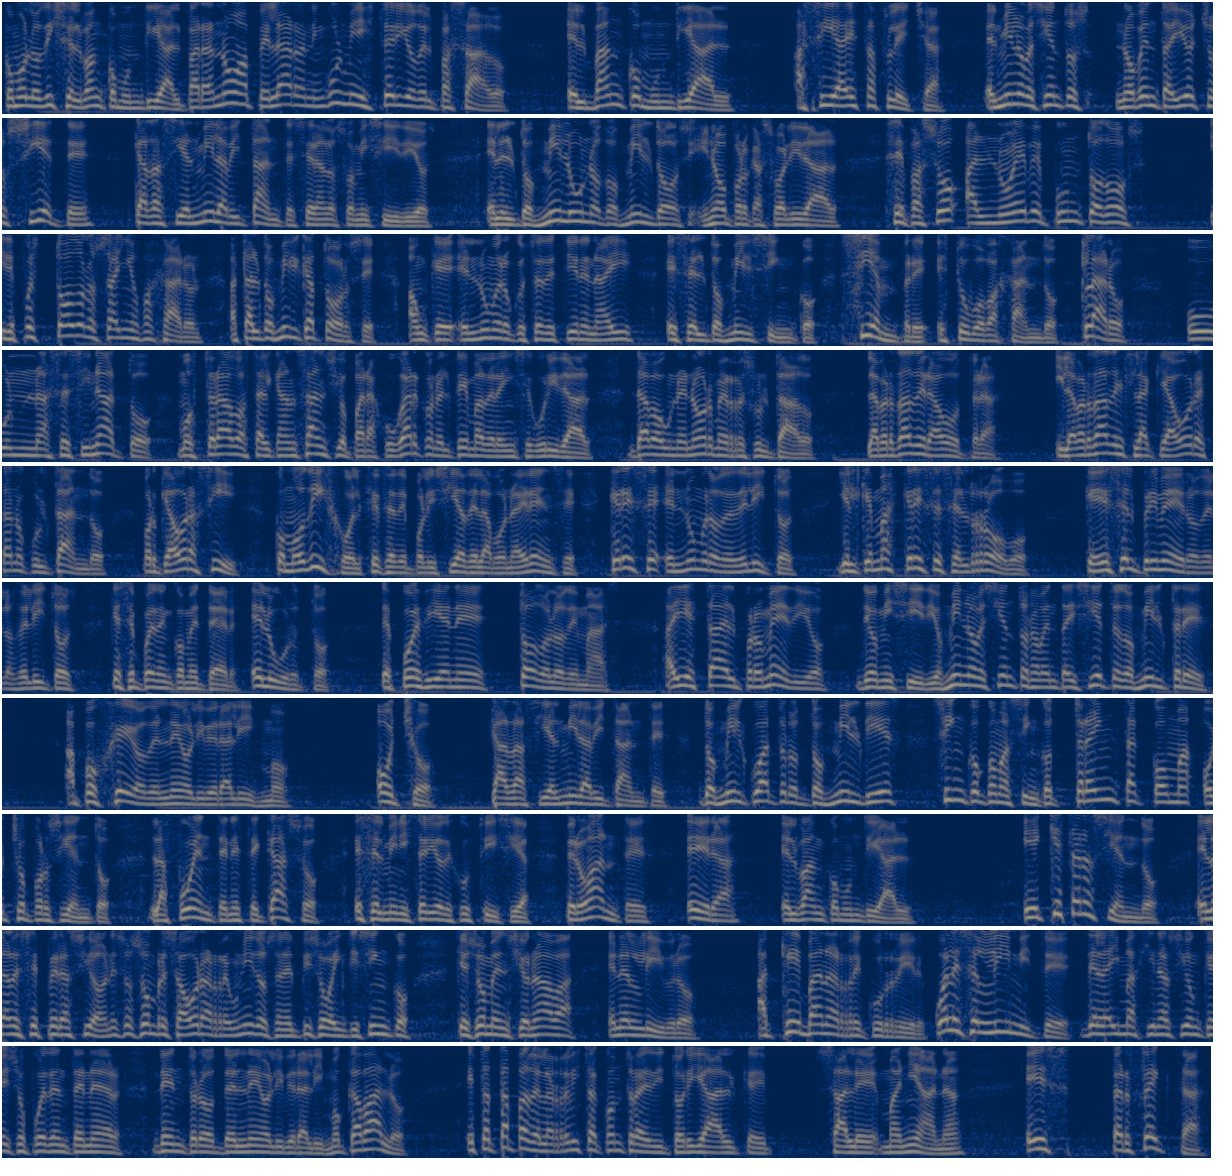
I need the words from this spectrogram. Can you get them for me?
cómo lo dice el Banco Mundial, para no apelar a ningún ministerio del pasado. El Banco Mundial hacía esta flecha. En 1998, siete cada 100.000 habitantes eran los homicidios. En el 2001-2002, y no por casualidad, se pasó al 9.2 y después todos los años bajaron, hasta el 2014, aunque el número que ustedes tienen ahí es el 2005. Siempre estuvo bajando. Claro, un asesinato mostrado hasta el cansancio para jugar con el tema de la inseguridad daba un enorme resultado. La verdad era otra. Y la verdad es la que ahora están ocultando, porque ahora sí, como dijo el jefe de policía de la bonaerense, crece el número de delitos y el que más crece es el robo, que es el primero de los delitos que se pueden cometer, el hurto. Después viene todo lo demás. Ahí está el promedio de homicidios, 1997-2003, apogeo del neoliberalismo, 8 cada 100.000 habitantes. 2004-2010, 5,5, 30,8%. La fuente en este caso es el Ministerio de Justicia, pero antes era el Banco Mundial. ¿Y qué están haciendo? En la desesperación, esos hombres ahora reunidos en el piso 25 que yo mencionaba en el libro, ¿a qué van a recurrir? ¿Cuál es el límite de la imaginación que ellos pueden tener dentro del neoliberalismo? Caballo, esta etapa de la revista Contraeditorial que sale mañana es perfecta.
